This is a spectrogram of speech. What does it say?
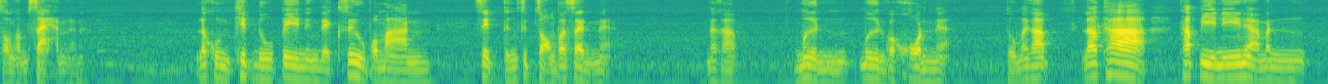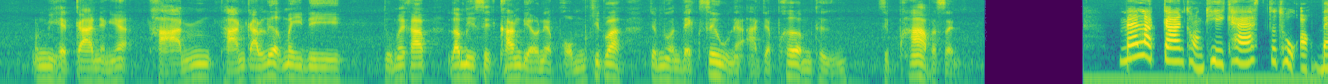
สองสาแสนแล้วนะ แล้วคุณคิดดูปีหนึ่งเด็กซิ่วประมาณสิบถึงสิบสองเปอร์เซ็นต์เนี่ยนะครับหมื่นหมื่นกว่าคนเนี่ย ถูกไหมครับ แล้วถ้าถ้าปีนี้เนี่ยมันมันมีเหตุการณ์อย่างเงี้ย ฐานฐานการเลือกไม่ดี ถูกไหมครับ แล้วมีสิทธิ์ครั้งเดียวเนี่ย ผมคิดว่าจำนวนเด็กซิ่วเนี่ยอาจจะเพิ่มถึง 15%เปอร์เซ็นต์ แม้หลักการของ TCAS จะถูกออกแบ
